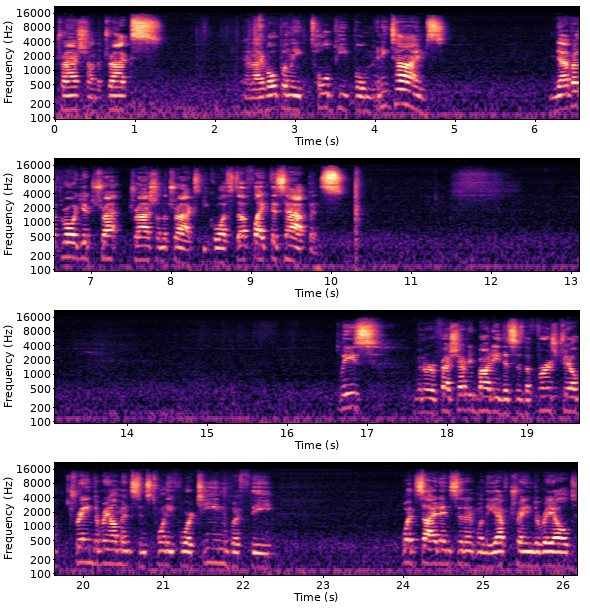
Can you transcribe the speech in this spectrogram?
trash on the tracks. And I've openly told people many times never throw your tra trash on the tracks because stuff like this happens. Please, I'm going to refresh everybody. This is the first trail, train derailment since 2014 with the Woodside incident when the F train derailed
